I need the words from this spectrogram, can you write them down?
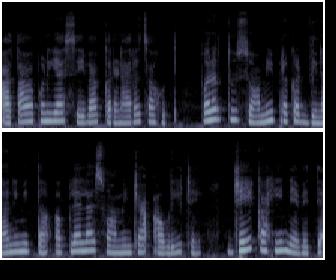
आता आपण या सेवा करणारच आहोत. परंतु स्वामी प्रकट दिनानिमित्त आपल्याला स्वामींच्या आवडीचे जे काही नैवेद्य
